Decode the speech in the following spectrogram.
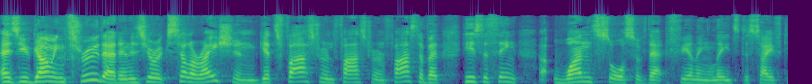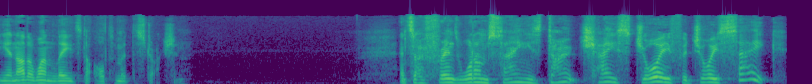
as you're going through that and as your acceleration gets faster and faster and faster. But here's the thing uh, one source of that feeling leads to safety, another one leads to ultimate destruction. And so, friends, what I'm saying is don't chase joy for joy's sake.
